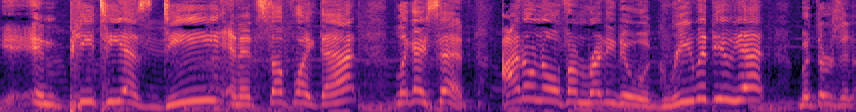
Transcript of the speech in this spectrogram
in PTSD and it's stuff like that, like I said, I don't know if I'm ready to agree with you yet, but there's an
